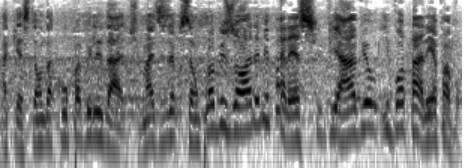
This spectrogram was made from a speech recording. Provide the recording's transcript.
a questão da culpabilidade. Mas execução provisória me parece viável e votarei a favor.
